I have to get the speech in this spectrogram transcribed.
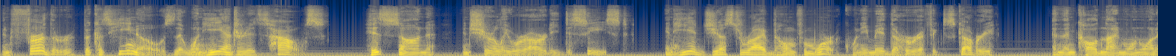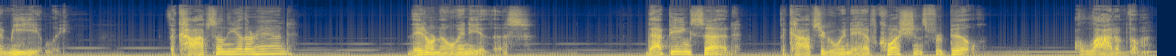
And further, because he knows that when he entered his house, his son and Shirlee were already deceased, and he had just arrived home from work when he made the horrific discovery and then called 911 immediately. The cops, on the other hand, they don't know any of this. That being said, the cops are going to have questions for Bill. A lot of them.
